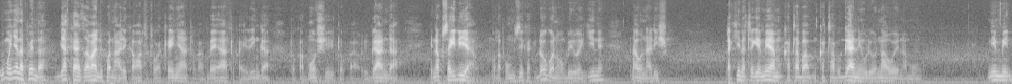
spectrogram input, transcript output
mi mwenyewe napenda. Miaka ya zamani nilikuwa naalika watu toka Kenya, toka Mbeya, toka Iringa, toka Moshi, toka Uganda. Inakusaidia, unapumzika kidogo, na ubiri wengine na unalishwa, lakini nategemea mkataba mkataba gani ulionao wewe na Mungu. Mimi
